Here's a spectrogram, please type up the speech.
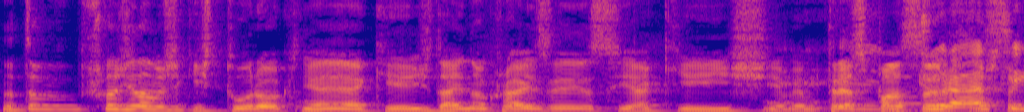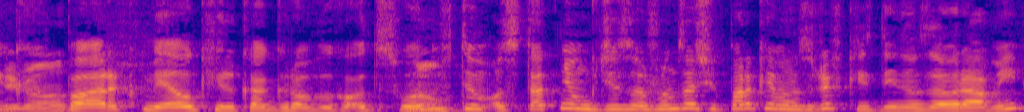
no to przychodzi nam jakiś Turok, nie? Jakiś Dino Crisis, jakiś, nie wiem, Trespasser, Jurassic coś takiego. Park miał kilka growych odsłon, no. w tym ostatnią, gdzie zarządza się parkiem rozrywki z dinozaurami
